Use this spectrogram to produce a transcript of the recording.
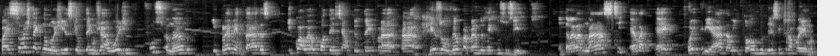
quais são as tecnologias que eu tenho já hoje funcionando, implementadas, e qual é o potencial que eu tenho para resolver o problema dos recursos hídricos. Então ela nasce, ela é, foi criada ao entorno desse problema.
